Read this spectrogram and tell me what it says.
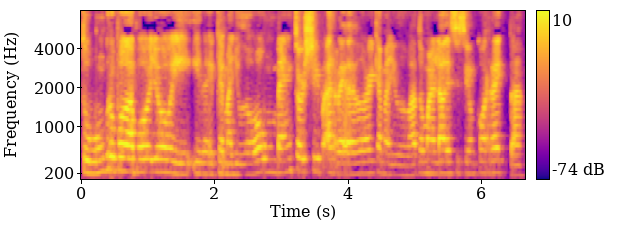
tuvo un grupo de apoyo y, y, de que me ayudó, un mentorship alrededor que me ayudó a tomar la decisión correcta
